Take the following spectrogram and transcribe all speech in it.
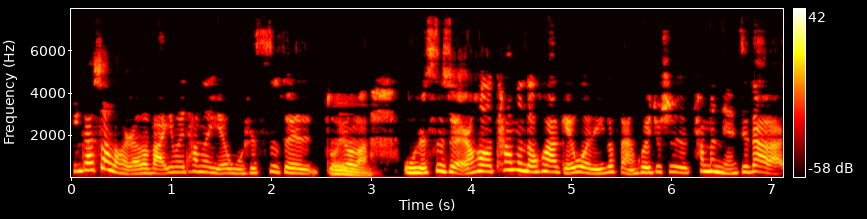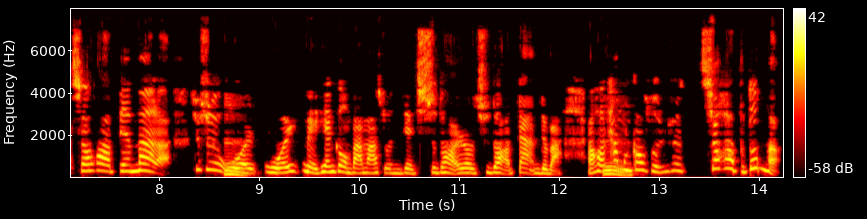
应该算老人了吧，因为他们也五十四岁左右了，五十四岁。然后他们的话给我的一个反馈就是，他们年纪大了，消化变慢了。就是我我每天跟我爸妈说，你得吃多少肉，吃多少蛋，对吧？然后他们告诉我，就是消化不动了。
